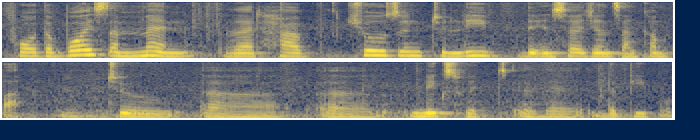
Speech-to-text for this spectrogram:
for the boys and men that have chosen to leave the insurgents and come back. To uh, uh, mix with uh, the, the people.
